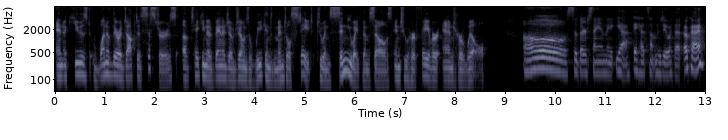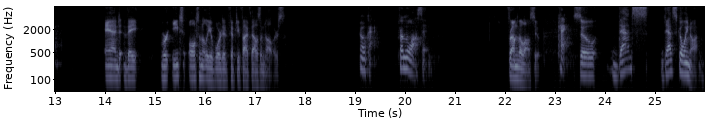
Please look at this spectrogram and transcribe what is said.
and accused one of their adopted sisters of taking advantage of Joan's weakened mental state to insinuate themselves into her favor and her will. Oh, so they're saying they, yeah, they had something to do with it. Okay. And they were each ultimately awarded $55,000 Okay. From the lawsuit. from the lawsuit. Okay. So that's that's going on.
